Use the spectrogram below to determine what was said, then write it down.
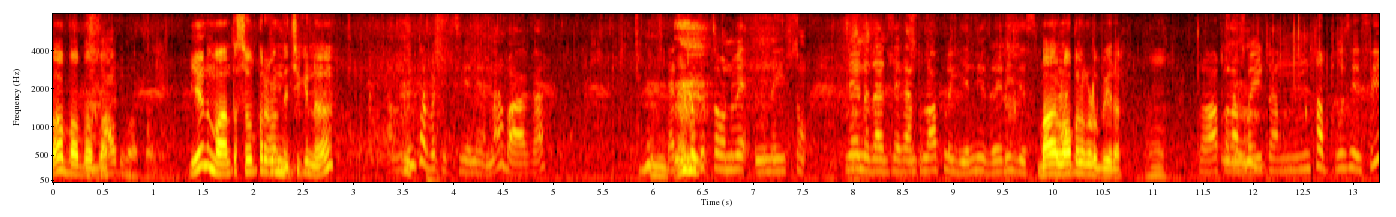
బాబా బాబా ఏందమ్మా అంత సూపర్గా ఉంది చికెన్? అంతా పట్టించి నేనా బాగా. పట్టించావు నువ్వే? నీ ఇష్టం. నేను దాంట్లోకి అంత లోపల ఇవన్నీ రెడీ చేసి బాగా లోపల కూడా పోయిరా. లోపల బయట అంతా పూసేసి.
